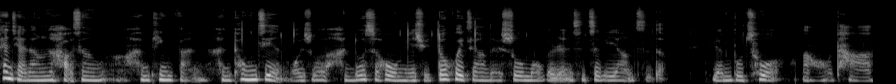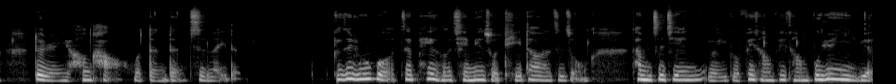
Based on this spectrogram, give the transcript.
看起来当然好像很平凡、很通见。我说，很多时候我们也许都会这样在说某个人是这个样子的，人不错，然后他对人也很好，或等等之类的。可是，如果再配合前面所提到的这种，他们之间有一个非常非常不愿意远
